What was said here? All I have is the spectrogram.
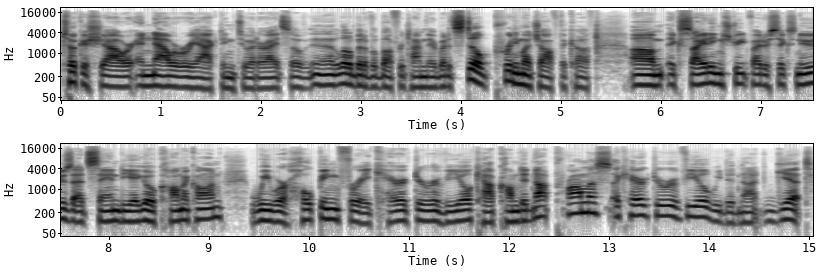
took a shower, and now we're reacting to it. All right. So, eh, a little bit of a buffer time there, but it's still pretty much off the cuff. Um, exciting Street Fighter 6 news at San Diego Comic Con. We were hoping for a character reveal. Capcom did not promise a character reveal. We did not get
